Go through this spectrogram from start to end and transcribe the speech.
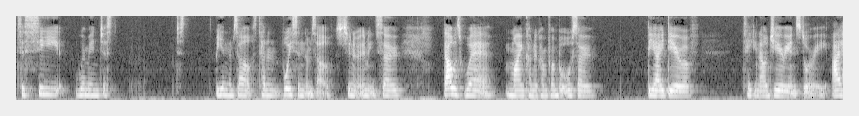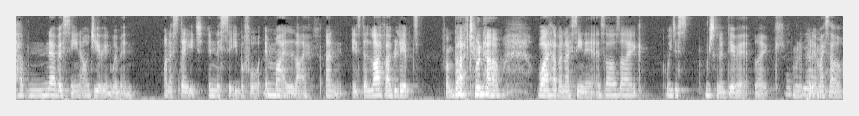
to see women just being themselves, telling, voicing themselves. Do you know what I mean? So that was where mine kind of come from, but also the idea of taking an Algerian story. I have never seen Algerian women on a stage in this city before in my mm-hmm. life, and it's the life I've lived from birth till now. Why haven't I seen it? And so I was like, we just, I'm just gonna do it. Like I'm gonna yeah. put it myself.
